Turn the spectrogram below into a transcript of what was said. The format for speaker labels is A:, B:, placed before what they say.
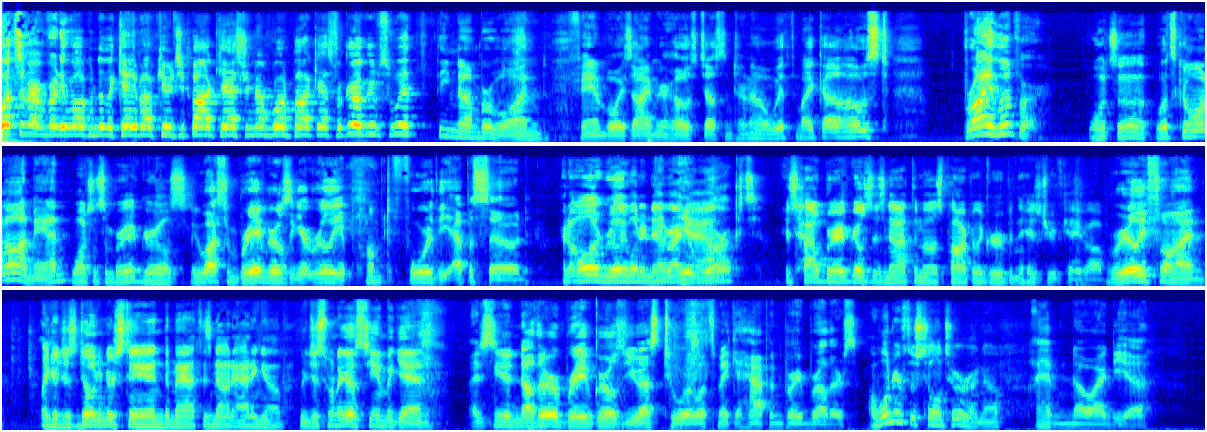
A: What's up, everybody? Welcome to the K-pop Kimchi Podcast, your number one podcast for girl groups with the number one fanboys. I'm your host Justin Turneau with my co-host Brian Limper. What's up? What's going on, man? Watching some Brave Girls. We watched some Brave Girls to get really pumped for the episode. And all
B: I really want to know and right it now worked. is how Brave Girls is not the most popular group in the history of K-pop. Really fun. Like I just don't understand. The math is not adding up.
A: We just want to go see them again. I just need another Brave Girls U.S. tour. Let's make it happen, Brave Brothers.
B: I wonder if they're still on tour right now.
A: I have no idea.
